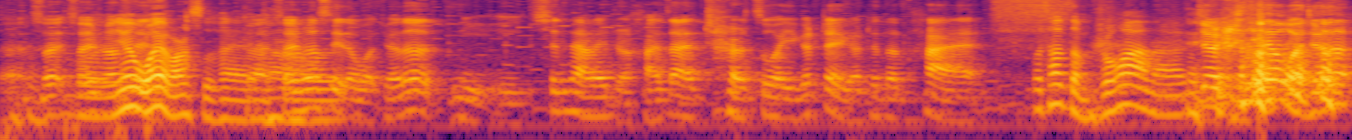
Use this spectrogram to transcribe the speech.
呃，所以所以说，因为我也玩四飞，对，嗯所以说我 C 的，我觉得你现在为止还在这儿做一个这个，真的太，我操，怎么说话呢？就是因为我觉得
